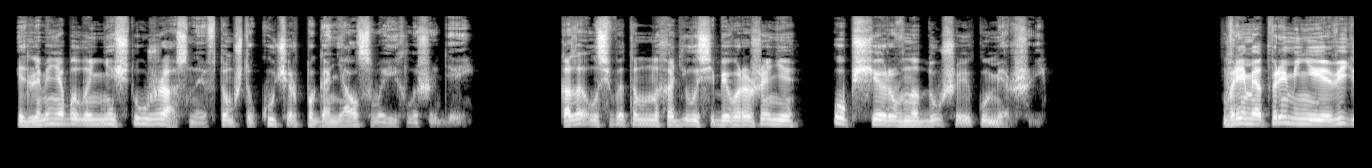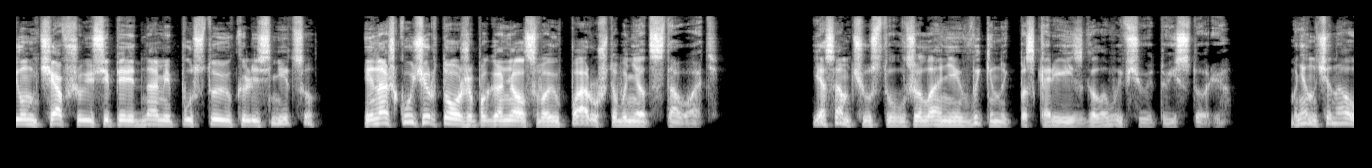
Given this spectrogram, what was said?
и для меня было нечто ужасное в том, что кучер погонял своих лошадей. Казалось, в этом находило себе выражение общее равнодушие к умершей. Время от времени я видел мчавшуюся перед нами пустую колесницу, и наш кучер тоже погонял свою пару, чтобы не отставать. Я сам чувствовал желание выкинуть поскорее из головы всю эту историю. Мне начинала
